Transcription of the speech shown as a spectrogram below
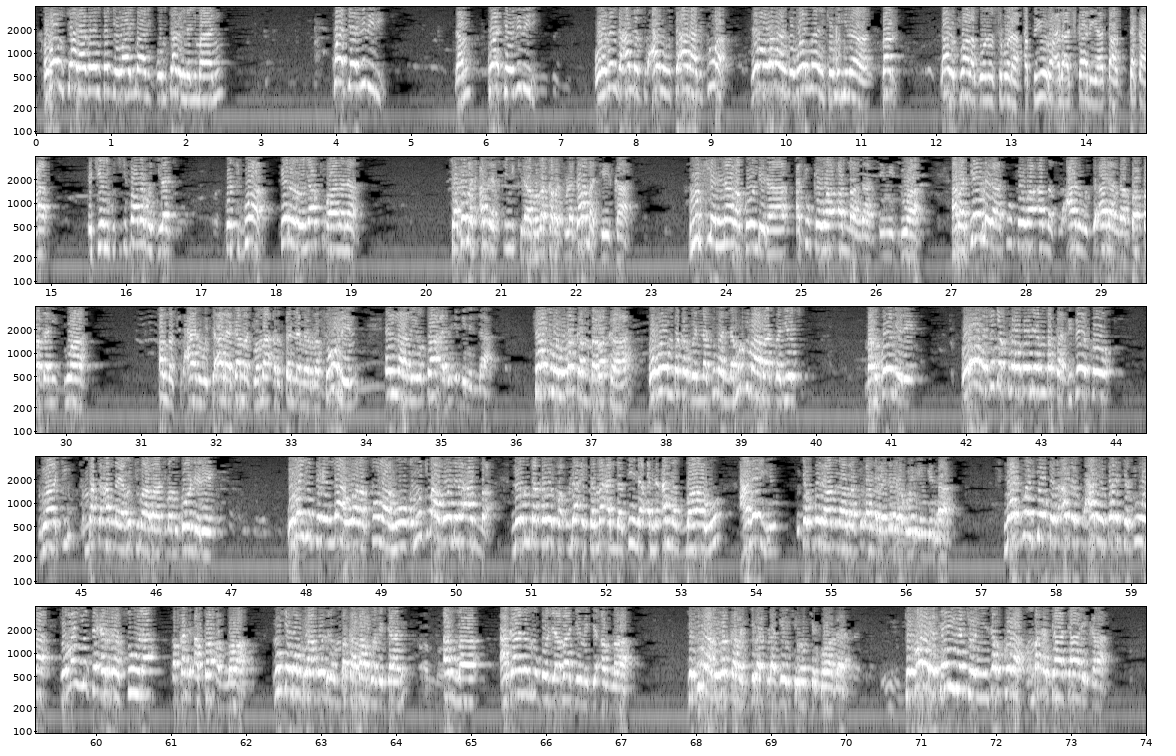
oba omukyala agala omusajja owa imaani omukyala olina imaani kwata ebibiri kwata ebibiri olabe nga allah subhanahu wataala abituwa naye olabanga obwa imaani tomulina bar laawe twala gwonosobola atuyuru ala ashikaliha takaa ekinyonyi kukikifaana bwe kiraki kwekigwa genda onoonya akufaanana kyagamba nti allah yakusindikira ababaka batulaga amateeka omuntu yenna abagondera atuuka ewa allah ng'asiimiddwa abajembera atuuka ewa allah subhanahu wataala ng'ababaganiddwa allah subhanahu wataala agamba nti wama arsalna min rasulin illa liyutaa biidinillah kyatuma omubaka mubabaka wabula omubaka gwe natuma namutuma abantu bagireki bamugondere oba nga tojja kubagondera mubaka biveeko lwaki? Mbaka allah yamutuma abantu bamugondere waman yutii llah wa rasulahu omuntu bagondera allah. Nomubaka we faulaika maa alladina anama allahu alaihim ojja kubeera wamu n'abantu allah bagenda kweyongera natuwa ekyokola allah subhanahu wataala kyatuwa waman yutii rasula fakad ataa allah. Nugenda gwagondera omubaka abagondejani allah agaana omugondera abajemedde allah. Kyetuna abubaka bajje batulaga ekiro kyegwagala kyobola bweterina kyoyinza kukola omubaka kyataleka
